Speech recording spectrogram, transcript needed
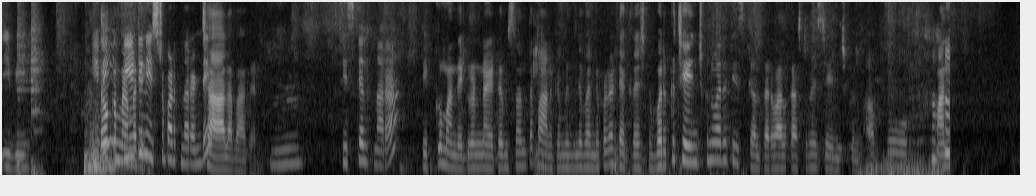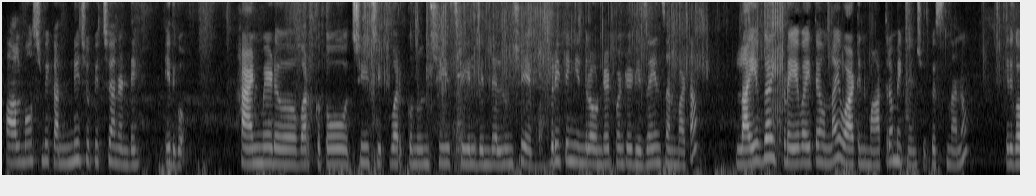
ఇవి. ఇవి వీటిని ఇష్టపడుతున్నారండి? చాలా బాగా. మ్మ్. తీసుకెళ్తున్నారా? ఎక్కువ మన దగ్గర ఉన్న ఐటమ్స్ అంతా పానకం బిందులు ఇవన్నీ కూడా డెకరేషన్ వర్క్ చేయించుకుని వారే తీసుకెళ్తారు. వాళ్ళు కస్టమైజ్ చేయించుకుని. అబ్బో. ఆల్మోస్ట్ మీకు అన్నీ చూపించానండి. ఇదిగో. హ్యాండ్మేడ్ వర్క్తో వచ్చి చిప్ వర్క్ నుంచి స్టీల్ బిందెల నుంచి ఎవ్రీథింగ్ ఇందులో ఉండేటువంటి డిజైన్స్ అనమాట లైవ్గా ఇక్కడ ఏవైతే ఉన్నాయో వాటిని మాత్రం మీకు నేను చూపిస్తున్నాను. ఇదిగో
